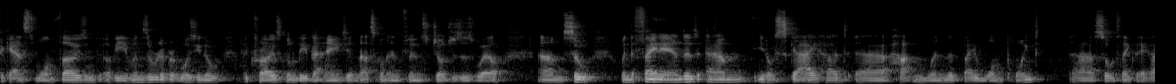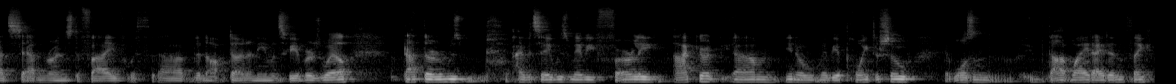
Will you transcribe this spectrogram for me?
against 1,000 of Eamonn's or whatever it was, you know, the crowd's going to be behind you and that's going to influence judges as well. Um, so when the fight ended, um, you know, Sky had uh, Hatton win it by one point. Uh, so I think they had seven rounds to five with uh, the knockdown in Eamonn's favour as well. That there was, I would say, was maybe fairly accurate. Um, you know, maybe a point or so. It wasn't that wide. I didn't think.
